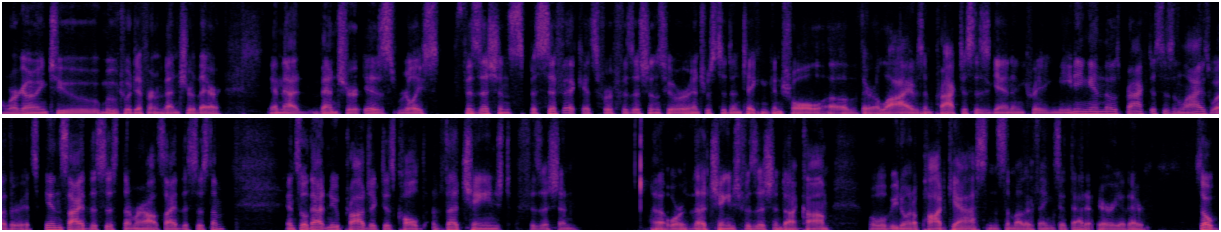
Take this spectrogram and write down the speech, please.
we're going to move to a different venture there, and that venture is really physician specific. It's for physicians who are interested in taking control of their lives and practices again and creating meaning in those practices and lives, whether it's inside the system or outside the system. And so that new project is called The Changed Physician uh, or thechangedphysician.com. We'll be doing a podcast and some other things at that area there. So,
